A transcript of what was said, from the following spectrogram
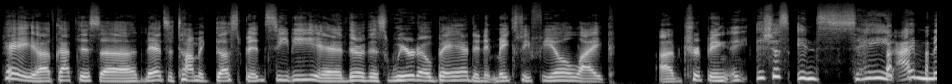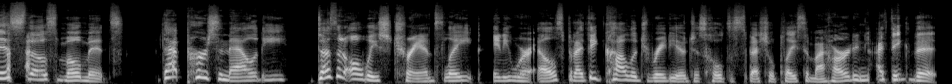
hey, I've got this uh, Ned's Atomic Dustbin CD, and they're this weirdo band, and it makes me feel like I'm tripping. It's just insane. I miss those moments. That personality doesn't always translate anywhere else, but I think college radio just holds a special place in my heart. And I think that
